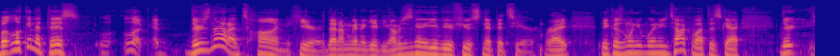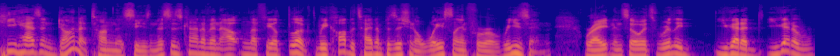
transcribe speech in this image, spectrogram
but looking at this, look, uh, there's not a ton here that I'm going to give you. I'm just going to give you a few snippets here, right? Because when you when you talk about this guy, there he hasn't done a ton this season. This is kind of an out in the field. Look, we call the tight end position a wasteland for a reason, right? And so it's really you got to you got to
